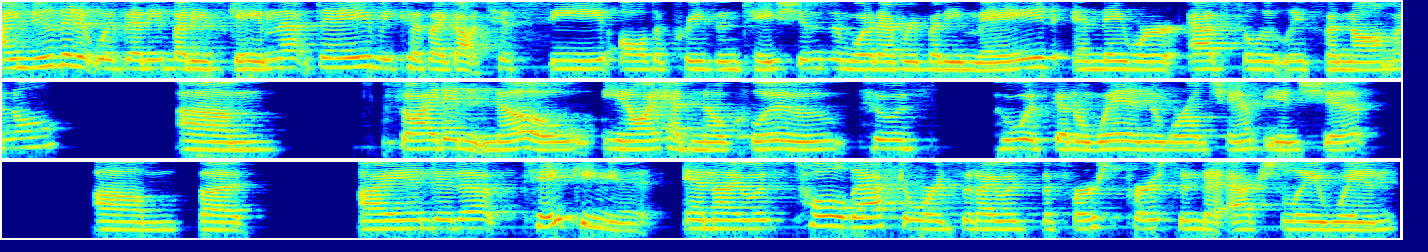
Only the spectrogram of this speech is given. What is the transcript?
I knew that it was anybody's game that day because I got to see all the presentations and what everybody made, and they were absolutely phenomenal. Um, so I didn't know, you know, I had no clue who's who was going to win the world championship. Um, but I ended up taking it. And I was told afterwards that I was the first person to actually win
